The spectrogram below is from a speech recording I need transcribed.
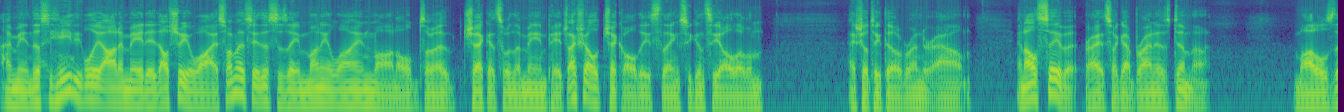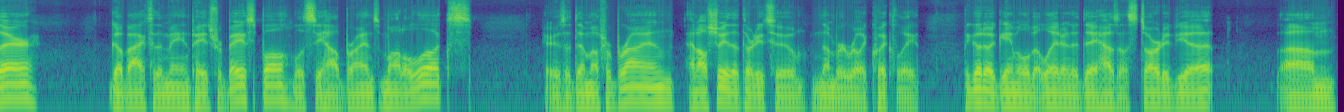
I mean, this is fully automated. I'll show you why. So I'm going to say this is a money line model. So I'm going to check it. So on the main page, actually, I'll check all these things so you can see all of them. Actually, I'll take the over under out and I'll save it. Right. So I got Brian as demo. Models there. Go back to the main page for baseball. Let's see how Brian's model looks. Here's a demo for Brian, and I'll show you the 32 number really quickly. We go to a game a little bit later in the day, hasn't started yet. Um,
